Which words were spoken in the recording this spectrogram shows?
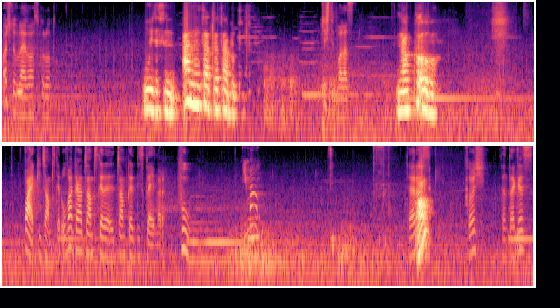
Chodź tu w lewo, skrót. Ujdę syn... A, no ta, ta, ta, bo to... Gdzieś ty polaz. Naokoło. Pa, jaki jumpscare. Uwaga, jumpscare, jumpscare disclaimer. Fu. Nie ma? Teraz? O! Coś? Ten teges?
